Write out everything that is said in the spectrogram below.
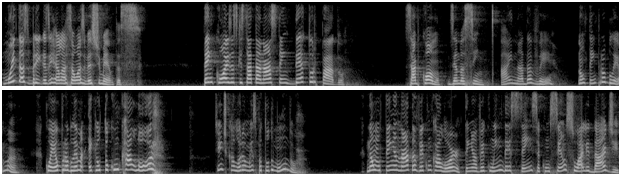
muitas brigas em relação às vestimentas. Tem coisas que Satanás tem deturpado. Sabe como? Dizendo assim: ai, nada a ver, não tem problema. Qual é o problema? É que eu tô com calor. Gente, calor é um mês para todo mundo. Não tenha nada a ver com calor, tem a ver com indecência, com sensualidade.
